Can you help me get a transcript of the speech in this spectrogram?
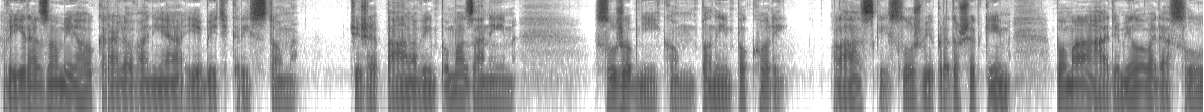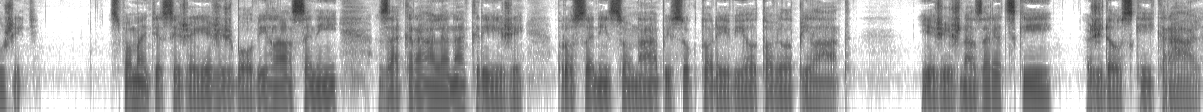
Výrazom jeho kráľovania je byť Kristom, čiže pánovým pomazaným, služobníkom plným pokory, lásky, služby, predovšetkým pomáhať, milovať a slúžiť. Spomente si, že Ježiš bol vyhlásený za kráľa na kríži prostredníctvom nápisu, ktorý vyhotovil Pilát. Ježiš Nazarecký, židovský kráľ.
